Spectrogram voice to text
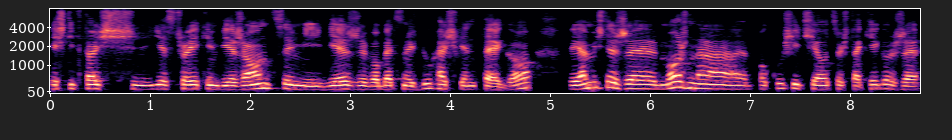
jeśli ktoś jest człowiekiem wierzącym i wierzy w obecność Ducha Świętego, to ja myślę, że można pokusić się o coś takiego, że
